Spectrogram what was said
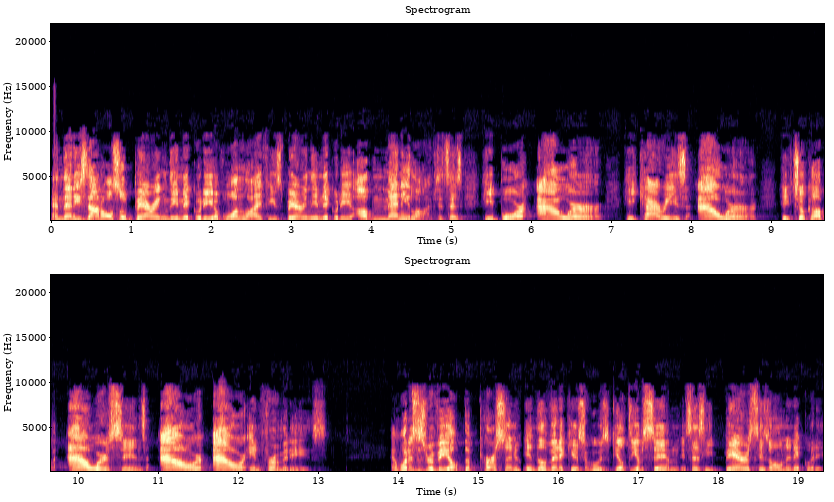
And then he's not also bearing the iniquity of one life, he's bearing the iniquity of many lives. It says, He bore our, He carries our, He took up our sins, our, our infirmities. And what does this reveal? The person in Leviticus who is guilty of sin, it says he bears his own iniquity.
